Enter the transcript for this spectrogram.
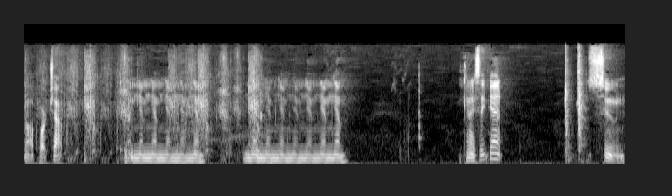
Raw pork chop. Can I sleep yet? Soon.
